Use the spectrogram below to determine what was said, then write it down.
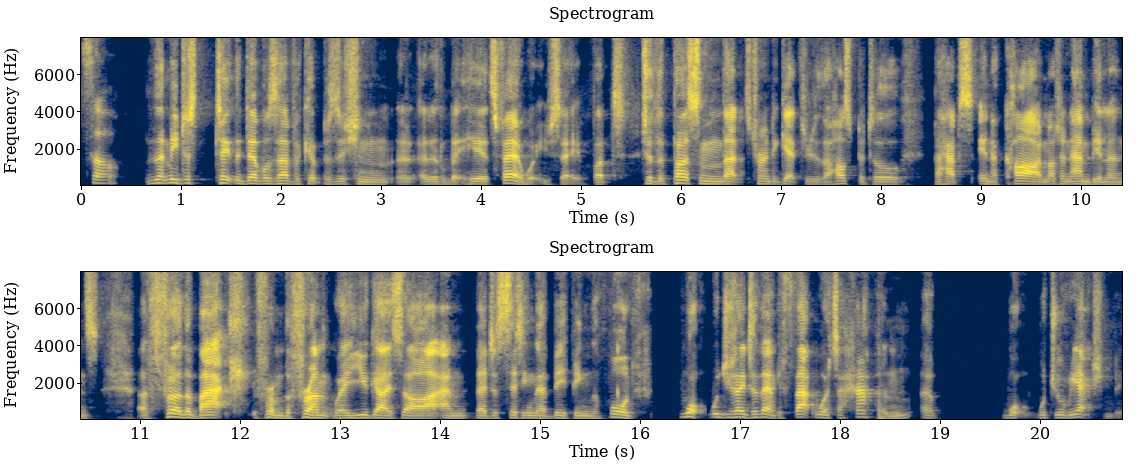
So let me just take the devil's advocate position a, a, little bit here. It's fair what you say, but to the person that's trying to get through to the hospital, perhaps in a car, not an ambulance, uh, further back from the front where you guys are, and they're just sitting there beeping the horn. What would you say to them if that were to happen? Uh, what would your reaction be?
